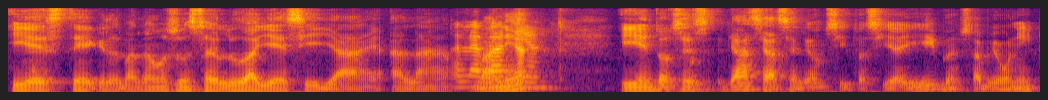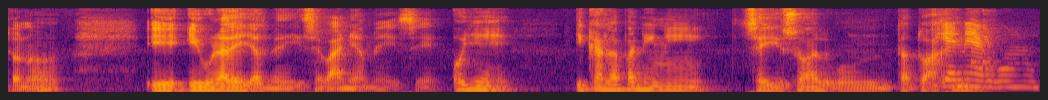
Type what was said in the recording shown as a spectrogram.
y este que les mandamos un saludo a Jessie y a, a la, A la Vania. Vania. Y entonces ya se hace el leoncito así ahí, bueno, está muy bonito, ¿no? Y, y una de ellas me dice, Vania me dice, oye, ¿y Carla Panini se hizo algún tatuaje? ¿Tiene alguno?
